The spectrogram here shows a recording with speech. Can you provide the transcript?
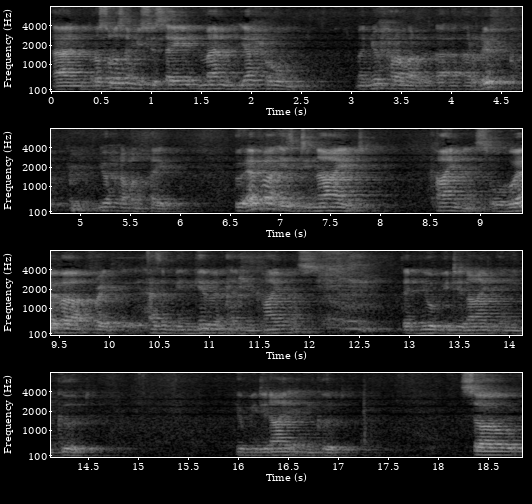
And Rasulullah used to say, Man yahrum, man yuhram al-rifq, uh, yuhram al-khayr. Whoever is denied kindness, or whoever hasn't been given any kindness, then he will be denied any good you'll be denied any good. So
